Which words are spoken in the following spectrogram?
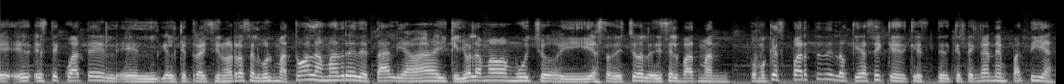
eh, este cuate, el, el- el que traicionó a Ra's al Ghul, mató a la madre de Talia ah, y que yo la amaba mucho y hasta de hecho le dice el Batman, como que es parte de lo que hace que, que, que tengan empatía,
